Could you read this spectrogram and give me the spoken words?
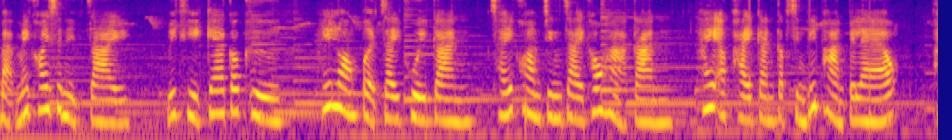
แบบไม่ค่อยสนิทใจ วิธีแก้ก็คือ ให้ลองเปิดใจคุยกัน ใช้ความจริงใจเข้าหากัน ให้อภัยกันกับสิ่งที่ผ่านไปแล้ว พ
